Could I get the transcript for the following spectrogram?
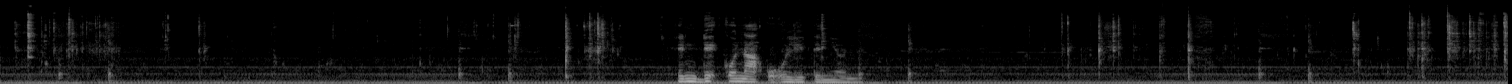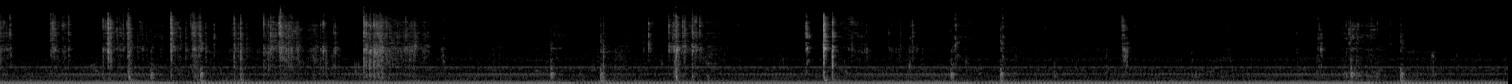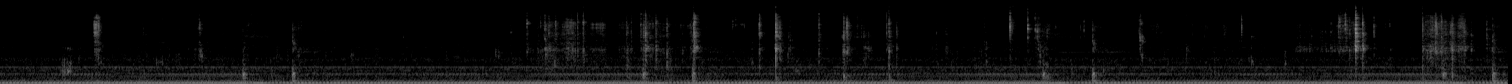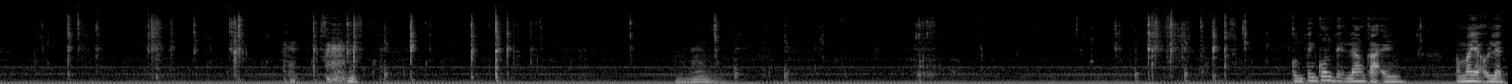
hindi ko na uulitin yun. Kunting-kunti lang kain. Mamaya ulit.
